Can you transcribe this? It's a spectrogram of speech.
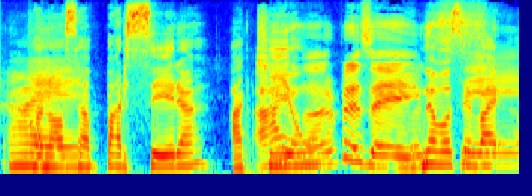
Ah, com a é. nossa parceira aqui. Ai, um... adoro presente. Não, você Você- vai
